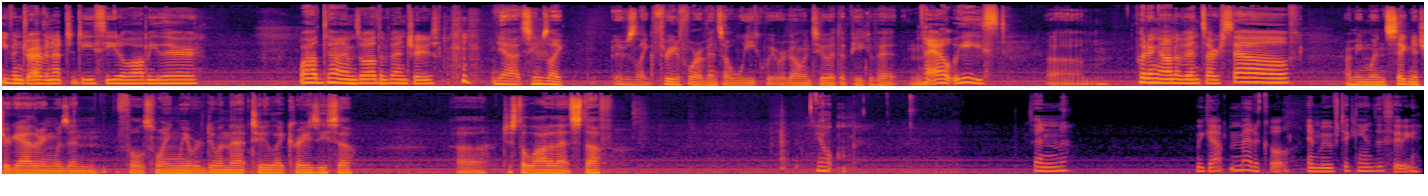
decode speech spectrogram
even driving out to D.C. to lobby there. Wild times, wild adventures. Yeah, it seems like it was like three to four events a week we were going to at the peak of it. And, At least. Putting on events ourselves. I mean, when Signature Gathering was in full swing, we were doing that too like crazy. So, uh, just a lot of that stuff. Yep. Then we got medical and moved to Kansas City.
